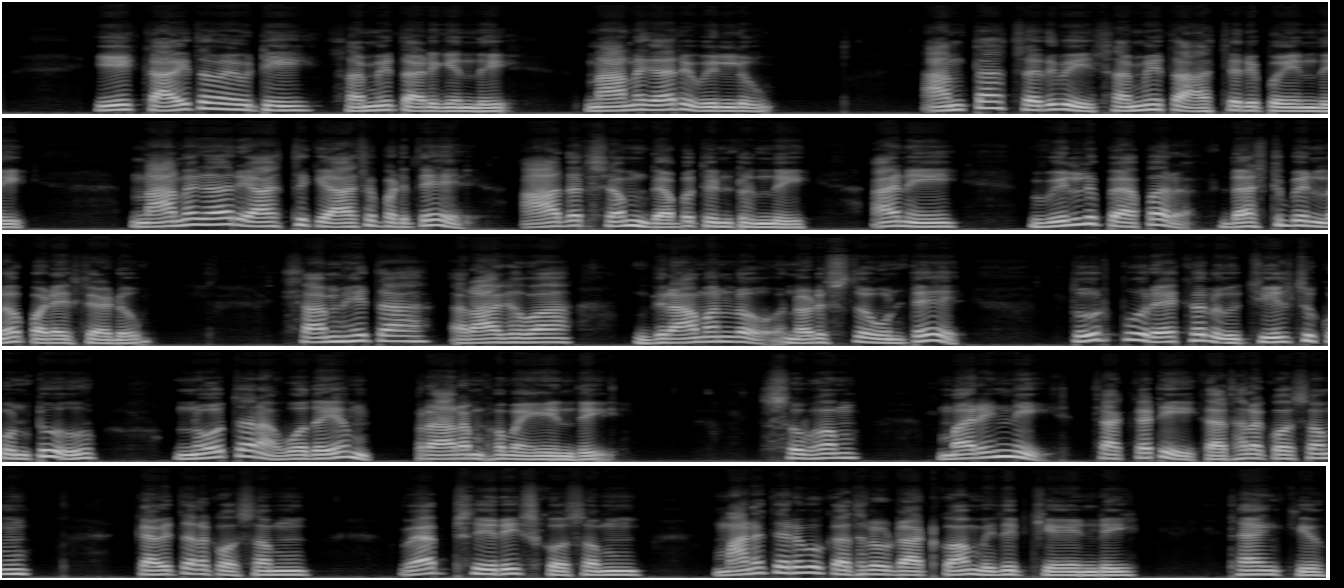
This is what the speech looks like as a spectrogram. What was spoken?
ఈ కాగితం ఏమిటి? సంహిత అడిగింది. నాన్నగారి విల్లు. అంతా చదివి సంహిత ఆశ్చర్యపోయింది. నాన్నగారి ఆస్తికి ఆశపడితే ఆదర్శం దెబ్బతింటుంది అని విల్లు పేపర్ డస్ట్బిన్లో పడేశాడు. సంహిత రాఘవ గ్రామంలో నడుస్తూ ఉంటే తూర్పు రేఖలు చీల్చుకుంటూ నూతన ఉదయం ప్రారంభమైంది. శుభం. మరిన్ని చక్కటి కథల కోసం కవితల కోసం వెబ్ సిరీస్ కోసం మన తెలుగు కథలు డాట్ కామ్ విజిట్ చేయండి. Thank you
